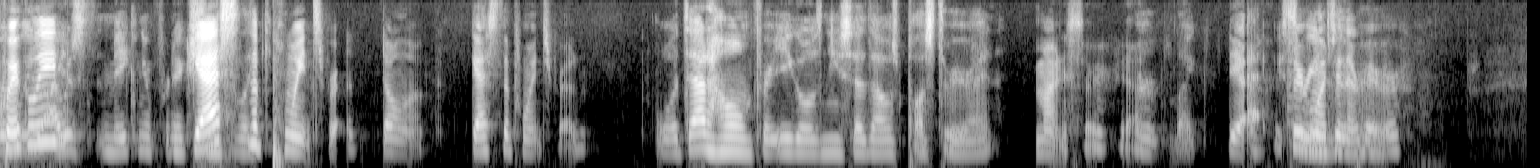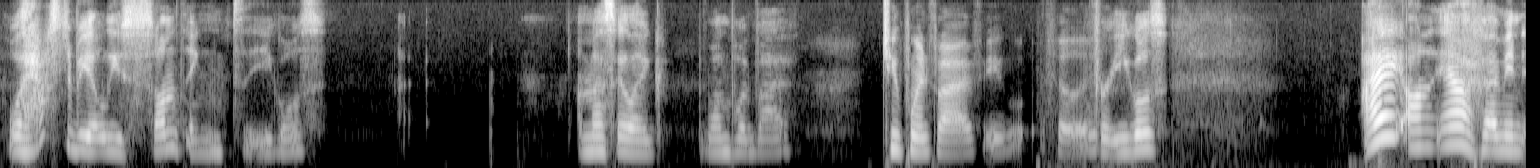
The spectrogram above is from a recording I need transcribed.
Quickly, I was making a prediction. guess like, the point spread. Don't look. Guess the point spread. Well, it's at home for Eagles, and you said that was plus three, right? Minus three. Yeah. Or like, Yeah. Three three points in their three. favor. well, it has to be at least something to the Eagles. I'm gonna say like 1.5 Two point five Eagle Philly. for Eagles. I on yeah, I mean,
